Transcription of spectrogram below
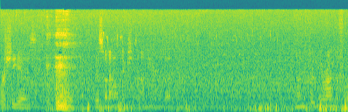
where she is. this one, I don't think she's on here, but no one proved me wrong before.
